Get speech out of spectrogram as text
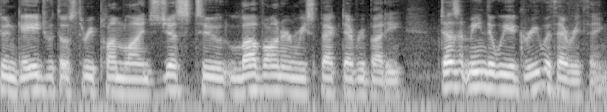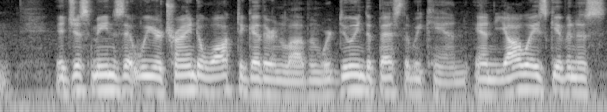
to engage with those three plumb lines, just to love, honor, and respect everybody, doesn't mean that we agree with everything. It just means that we are trying to walk together in love and we're doing the best that we can. And Yahweh's given us,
